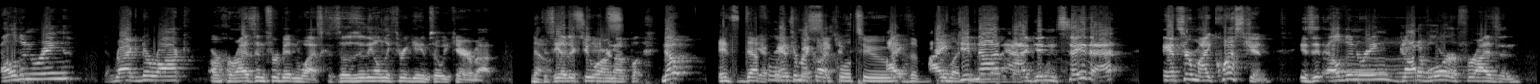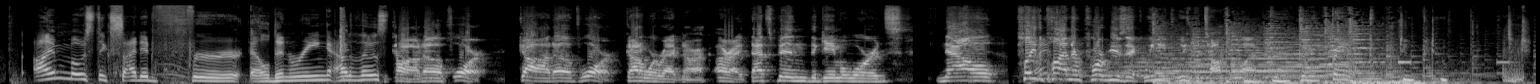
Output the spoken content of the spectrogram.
Elden Ring, Ragnarok, or Horizon Forbidden West? Because those are the only three games that we care about. no, Because the other two aren't it's- on. pla- Nope. It's definitely answer my the sequel to I, the. I Legend did not. I didn't say that. Answer my question. Is it Elden Ring, God of War, or Horizon? I'm most excited for Elden Ring out of those. God of War. God of War. God of War Ragnarok. All right, that's been the Game Awards. Now play the Platinum Report music. We need we've been talking a lot.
